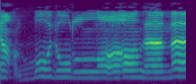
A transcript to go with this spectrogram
اعبدوا الله ما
